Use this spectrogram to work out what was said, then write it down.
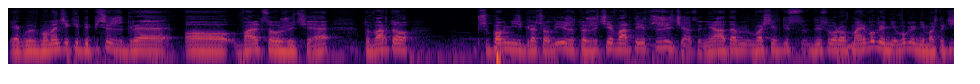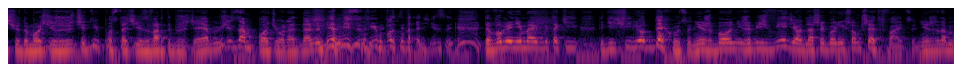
jakby w momencie, kiedy piszesz grę o walce o życie, to warto przypomnieć graczowi, że to życie warte jest przeżycia, co nie? A tam właśnie w This, This War of Mine w ogóle, nie, w ogóle nie masz takiej świadomości, że życie tych postaci jest warte przeżycia. Ja bym się sam pociął na, na, na miejscu tych postaci. To w ogóle nie ma jakby takich, takiej chwili oddechu, co nie? Żeby oni, żebyś wiedział, dlaczego oni chcą przetrwać, co nie? Że tam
